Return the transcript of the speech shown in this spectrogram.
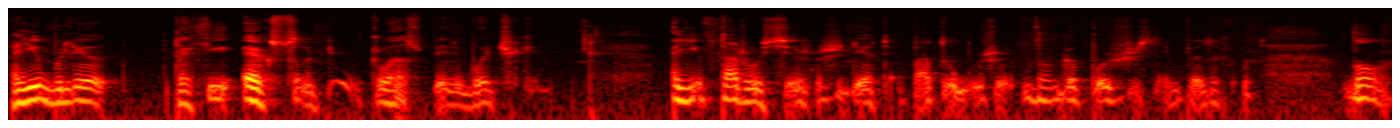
Они были такие экстра класс переводчики. Они в Тарусе жили, а потом уже много позже с ним переехал. Но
